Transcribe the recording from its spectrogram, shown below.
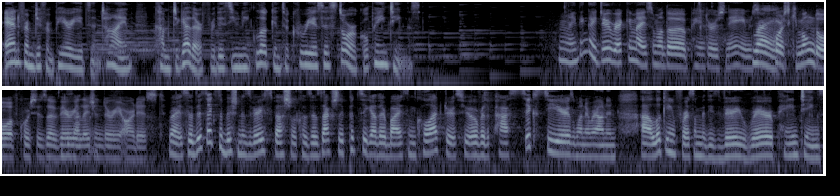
and from different periods in time, come together for this unique look into Korea's historical paintings. Hmm, I think I do recognize some of the painters' names. Right. Of course, Kim Hong-do, of course, is a very Exactly. legendary artist. Right, so this exhibition is very special because it was actually put together by some collectors who, over the past 60 years, went around and uh, looking for some of these very rare paintings.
